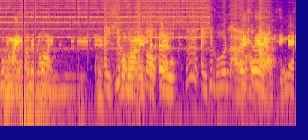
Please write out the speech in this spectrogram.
พวกทำไมเขาเรียบร้อย ไอ้เฮียกูกว่าไม่บอกกูไอ้เฮียกูอะไรเลวะเซอร์ขาวอะสีแดง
